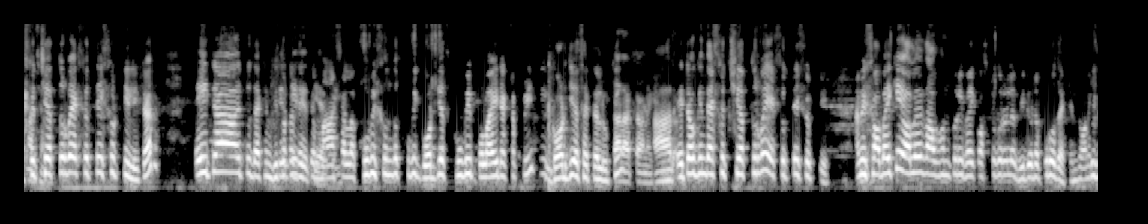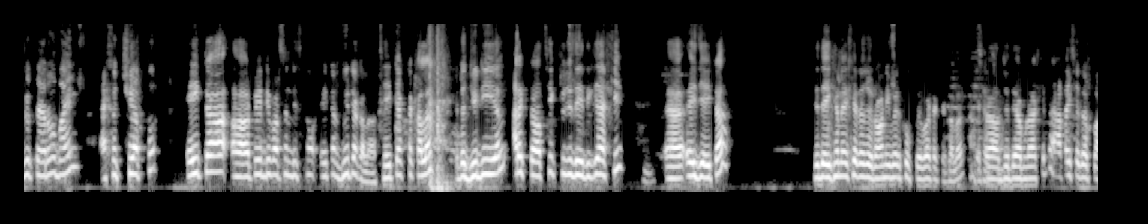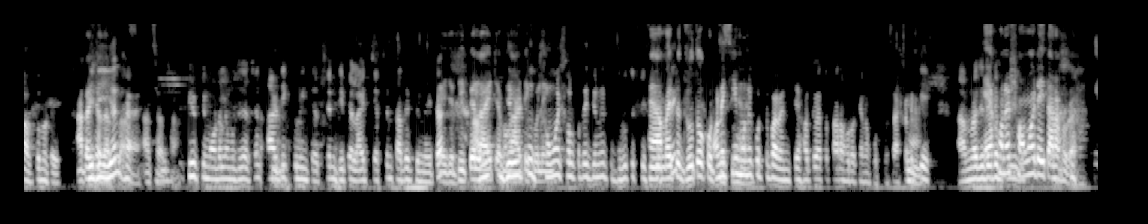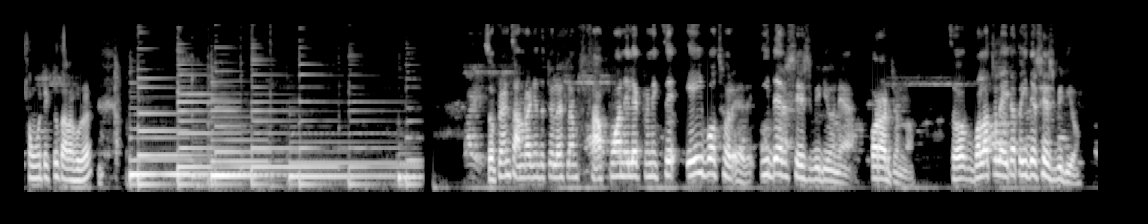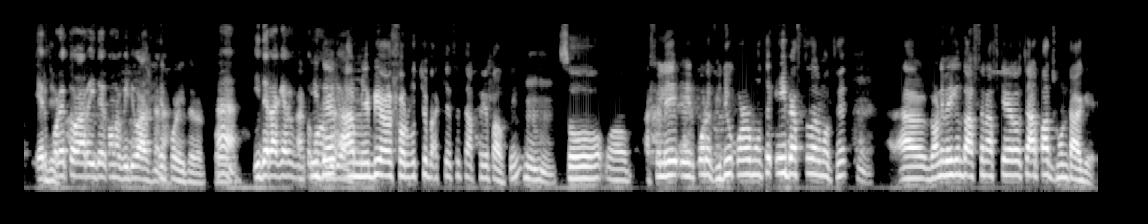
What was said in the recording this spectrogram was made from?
একশো ছিয়াত্তর বা একশো তেষট্টি লিটার। এইটা একটু দেখেন ভিতরটা 50-50 দেখতে আর মাশাল্লাহ খুবই সুন্দর খুবই গর্জিয়াস খুবই পোলাইট একটা ফ্রি গর্জিয়াস একটা লুক আর এটাও কিন্তু একশো ছিয়াত্তর বাই একশো তেষট্টি। আমি সবাইকে অলওয়েজ আহ্বান করি ভাই কষ্ট করে হলে ভিডিওটা পুরো দেখেন। দুশো তেরো বাই একশো ছিয়াত্তর। এইটা টোয়েন্টি পার্সেন্ট ডিসকাউন্ট এটার দুইটা কালার আছে। এইটা একটা কালার এটা জিডিএল আরেকটা আছে একটু যদি এইদিকে আসি আহ, এই যে এইটা যদি এখানে এসে এটা যে রনিবের খুব ফেভারিট একটা কালার আচ্ছা, এটা আচ্ছা। যদি আমরা এটা আঠাইশ হাজার প্লাস দুটোটাই আঠাইশ হাজার হ্যাঁ। আচ্ছা আচ্ছা। ফিফটি মডেলের মধ্যে যাচ্ছেন আর্টিক কুলিং চাচ্ছেন ডিপে লাইট চাচ্ছেন তাদের জন্য এটা। এই যে ডিপে লাইট এবং যেহেতু আর্টিকুলিং সময় স্বল্পতার জন্য একটু দ্রুত শেষ হ্যাঁ আমরা একটু দ্রুত করতেছি অনেকেই মনে হ্যাঁ। করতে পারেন যে হয়তো এত তাড়াহুড়া কেন করতেছে। আসলে। কি আমরা যদি এখন সময়টাই তাড়াহুড়া সময়টা একটু তাড়াহুড়া সো ফ্রেন্ডস আমরা কিন্তু চলে আসলাম সাফওয়ান ইলেকট্রনিক্সে এই বছরের ঈদের শেষ ভিডিও নেয়া করার জন্য। সো বলা চলে এটা তো ঈদের শেষ ভিডিও এরপরে তো আর ঈদের কোনো ভিডিও আসবে না। এরপরে ঈদের। হ্যাঁ ঈদের আগে আর তো ঈদের আর মেবি আর সর্বোচ্চ বাকি আছে চার থেকে পাঁচ দিন। হুম হুম। সো আসলে এরপরে ভিডিও করার মধ্যে এই ব্যস্ততার মধ্যে আর রনি ভাই কিন্তু আসছেন আজকে আরও চার পাঁচ ঘণ্টা আগে।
